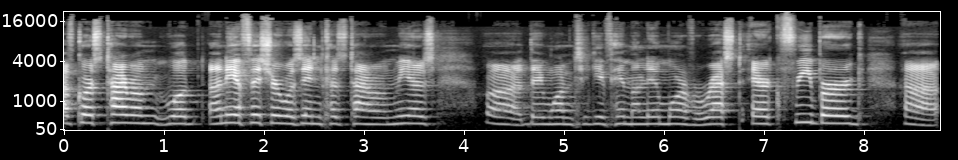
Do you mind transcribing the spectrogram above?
Of course, Tyrone. Well, Oniel Fisher was in because Tyrone Mears. Uh, they wanted to give him a little more of a rest. Erik Friberg uh,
